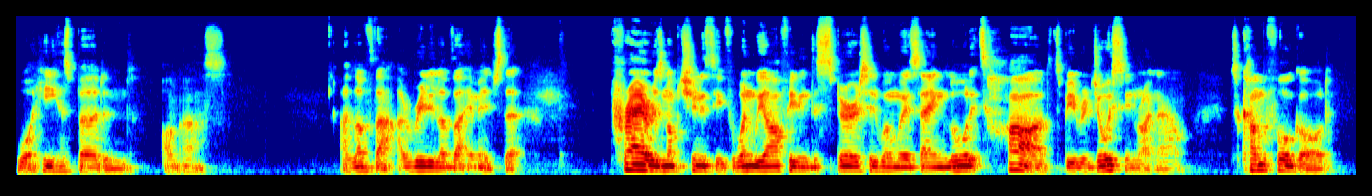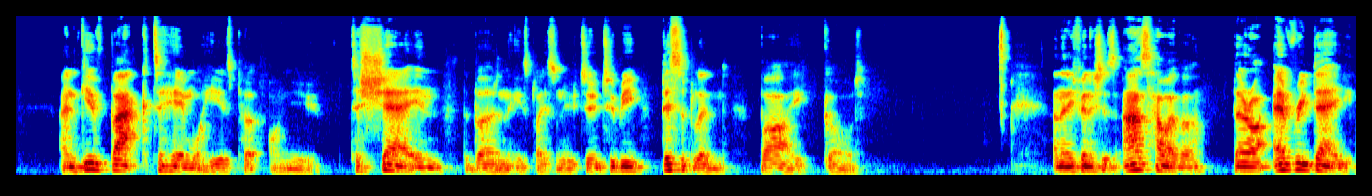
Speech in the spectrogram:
what he has burdened on us. I love that. I really love that image that prayer is an opportunity for when we are feeling dispirited, when we're saying, Lord, it's hard to be rejoicing right now, to come before God and give back to Him what He has put on you, to share in the burden that He's placed on you, to, to be disciplined by God. And then he finishes, As, however, there are every day,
